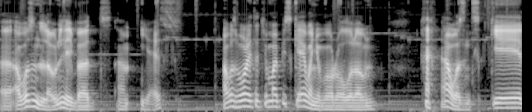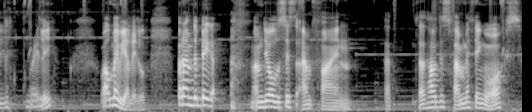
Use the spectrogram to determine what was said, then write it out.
Uh, I wasn't lonely, but... Um, yes? I was worried that you might be scared when you were all alone. I wasn't scared. Really? Well, maybe a little. But I'm the big... I'm the older sister. I'm fine. That, is that how this family thing works?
